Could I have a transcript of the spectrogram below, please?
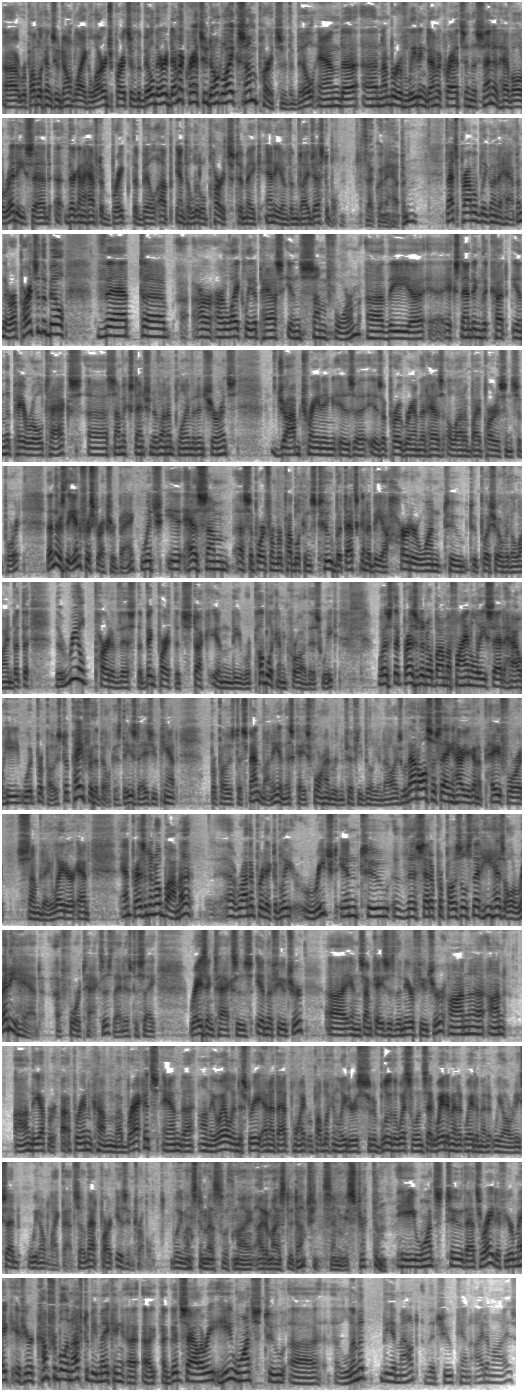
uh, Republicans who don't like large parts of the bill. There are Democrats who don't like some parts of the bill. And uh, a number of leading Democrats in the Senate have already said uh, they're going to have to break the bill up into little parts to make any of them digestible. Is that going to happen? That's probably going to happen. There are parts of the bill that uh, are, are likely to pass in some form. Uh, the uh, extending the cut in the payroll tax, uh, some extension of unemployment insurance, job training is a, is a program that has a lot of bipartisan support. Then there's the infrastructure bank, which has some uh, support from Republicans too, but that's going to be a harder one to to push over the line. But the the real part of this, the big part that stuck in the Republican craw this week, was that President Obama finally said how he would propose to pay for the bill, because these days you can't propose to spend money, in this case $450 billion, without also saying how you're going to pay for it someday later. And, and President Obama, uh, rather predictably, reached into the set of proposals that he has already had uh, for taxes, that is to say, raising taxes in the future, uh, in some cases the near future, on, uh, on on the upper upper income uh, brackets and uh, on the oil industry. And at that point, Republican leaders sort of blew the whistle and said, "Wait a minute, wait a minute. We already said we don't like that." So that part is in trouble. Well, he wants to mess with my itemized deductions and restrict them. He wants to. That's right. If you're make if you're comfortable enough to be making a, a, a good salary, he wants to uh, limit the amount that you can itemize.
